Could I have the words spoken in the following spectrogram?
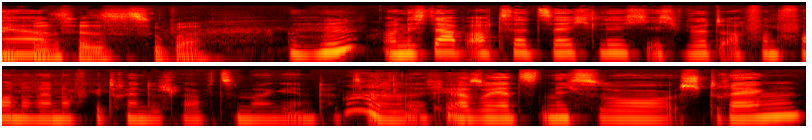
ja. das, ist super. Mhm. Und ich glaube auch tatsächlich, ich würde auch von vornherein auf getrennte Schlafzimmer gehen, tatsächlich. Ah, okay. Also jetzt nicht so streng.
